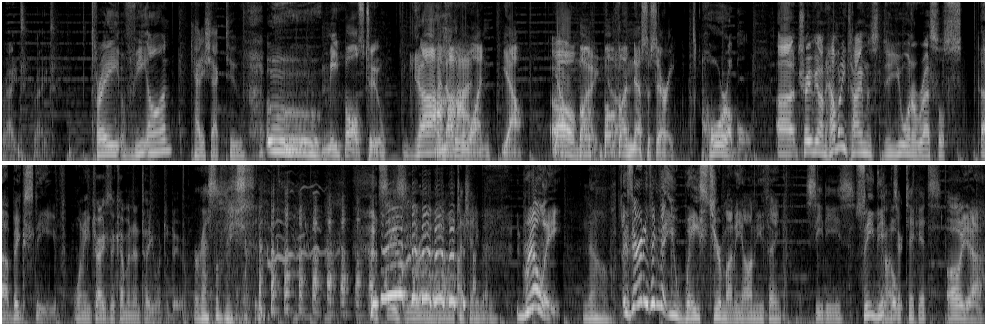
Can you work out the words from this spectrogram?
right, right. Trey Vion, Caddyshack 2. Ooh. Meatballs 2. God, Another one. Yeah. Oh, yeah. my both, both God. unnecessary. horrible. Uh, Travion, how many times do you want to wrestle uh, Big Steve when he tries to come in and tell you what to do? Wrestle Big Steve. Let's say zero. I don't want to touch anybody. Really? No. Is there anything that you waste your money on? You think CDs. CD Concert Oh, tickets. oh yeah,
